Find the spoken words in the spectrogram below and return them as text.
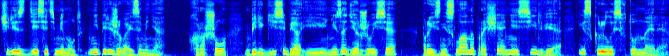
через десять минут, не переживай за меня». «Хорошо, береги себя и не задерживайся», — произнесла на прощание Сильвия и скрылась в туннеле.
